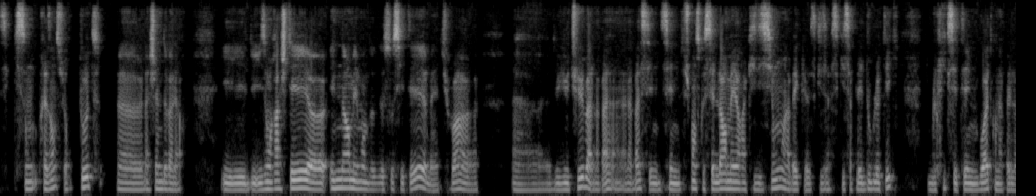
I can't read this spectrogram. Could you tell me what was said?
c'est qu'ils sont présents sur toute euh, la chaîne de valeur. Ils, ont racheté euh, énormément de, sociétés. Ben, tu vois, de YouTube, à la base, je pense que c'est leur meilleure acquisition avec ce qui, ce qui s'appelait DoubleClick. DoubleClick, c'était une boîte qu'on appelle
